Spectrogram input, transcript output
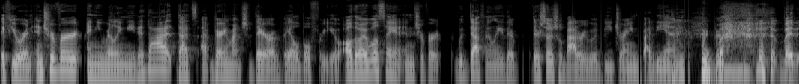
if you were an introvert and you really needed that, that's uh, very much there available for you. Although I will say an introvert would definitely their their social battery would be drained by the end, but but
